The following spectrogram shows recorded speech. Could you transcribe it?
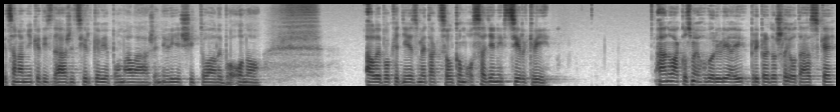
keď sa nám niekedy zdá, že církev je pomalá, že nerieši to alebo ono, alebo keď nie sme tak celkom osadení v církvi. Áno, ako sme hovorili aj pri predošlej otázke,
